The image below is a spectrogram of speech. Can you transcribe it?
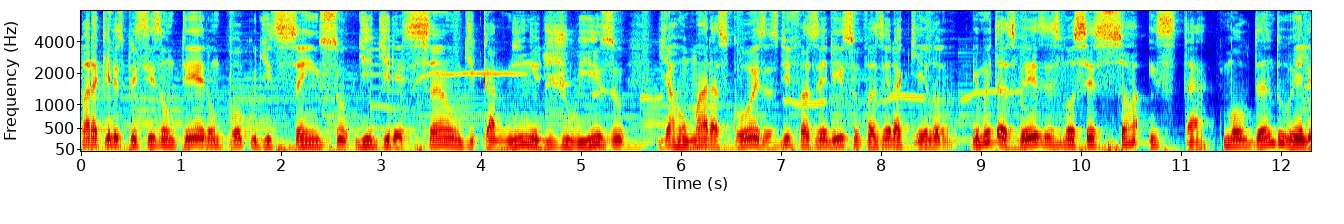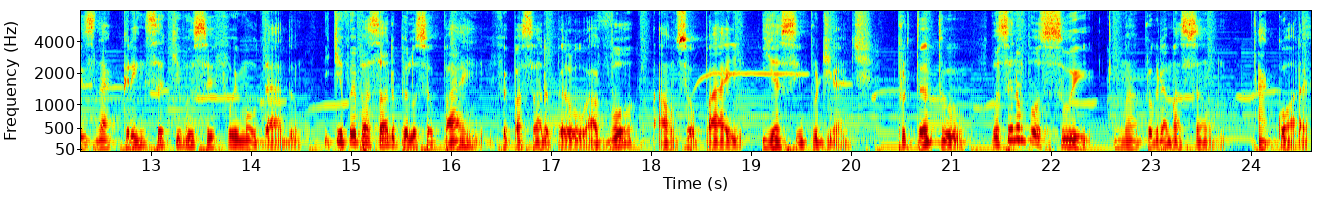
para que eles precisam ter um pouco de senso, de direção, de caminho, de juízo, de arrumar as coisas, de fazer isso, fazer aquilo. E muitas vezes você só está moldando eles na crença que você foi moldado e que foi passado pelo seu pai, foi passado pelo avô ao seu pai e assim por diante. Portanto, você não possui uma programação agora.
